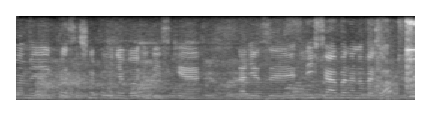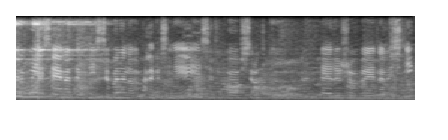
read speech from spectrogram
mamy klasyczne południowo-indyjskie danie z liścia bananowego. Serwuje się je na tym liściu bananowym, ale go się nie je, je się tylko w środku e, ryżowy naleśnik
